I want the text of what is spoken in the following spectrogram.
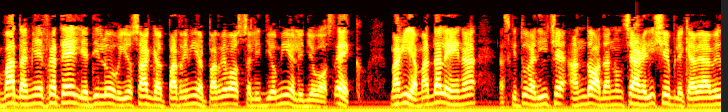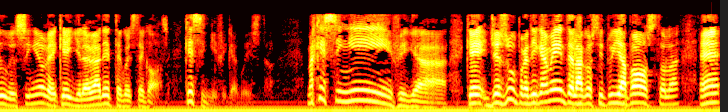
vada ai miei fratelli e di loro io salga al Padre mio, al Padre vostro, l'Iddio mio e l'Iddio vostro. Ecco, Maria Maddalena, la scrittura dice, andò ad annunziare ai discepoli che aveva veduto il Signore e che egli le aveva dette queste cose. Che significa questo? Ma che significa? Che Gesù praticamente la costituì apostola? Eh?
